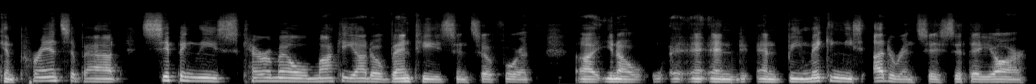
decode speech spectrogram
can prance about sipping these caramel macchiato ventis and so forth uh, you know and and be making these utterances that they are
